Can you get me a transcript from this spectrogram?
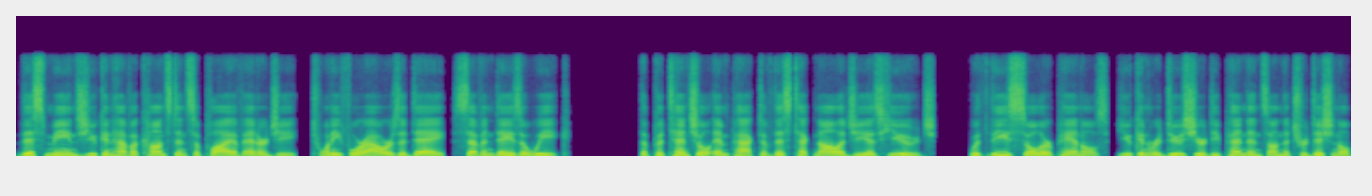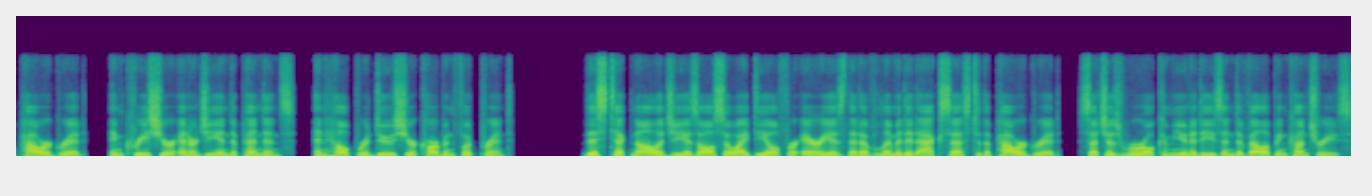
This means you can have a constant supply of energy, 24 hours a day, 7 days a week. The potential impact of this technology is huge. With these solar panels, you can reduce your dependence on the traditional power grid, increase your energy independence, and help reduce your carbon footprint. This technology is also ideal for areas that have limited access to the power grid, such as rural communities and developing countries.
